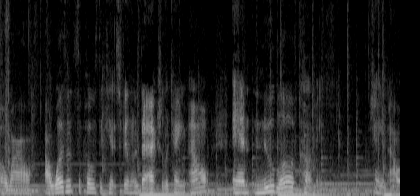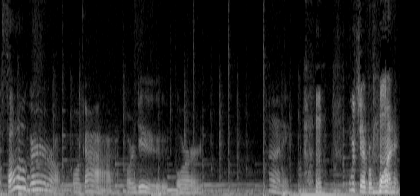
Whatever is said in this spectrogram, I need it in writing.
Oh wow, I wasn't supposed to catch feelings. That actually came out, and new love coming came out. So, girl, or guy, or dude, or honey, whichever one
